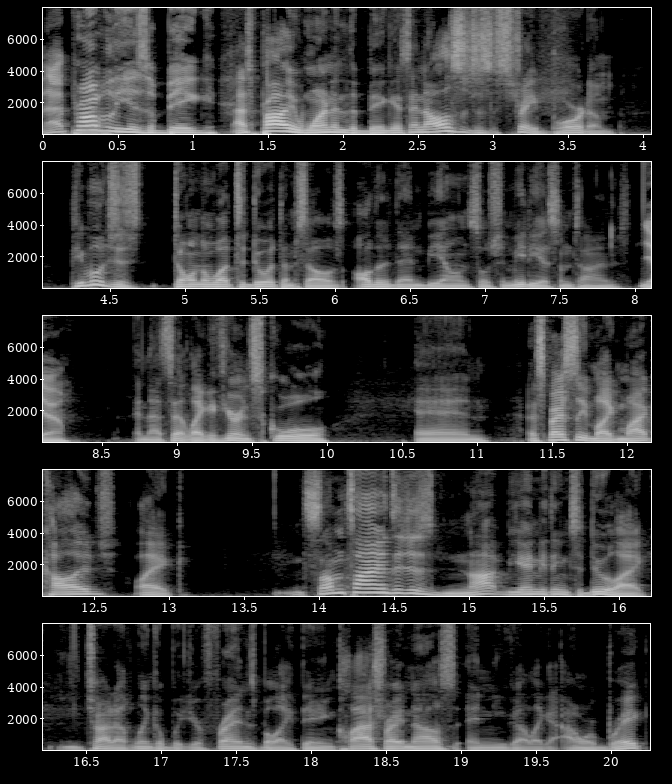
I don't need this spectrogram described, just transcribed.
That probably is a big. That's probably one of the biggest, and also just a straight boredom. People just don't know what to do with themselves other than be on social media sometimes. Yeah, and that's it. Like if you're in school, and especially like my college, like sometimes it just not be anything to do. Like you try to link up with your friends, but like they're in class right now, and you got like an hour break,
